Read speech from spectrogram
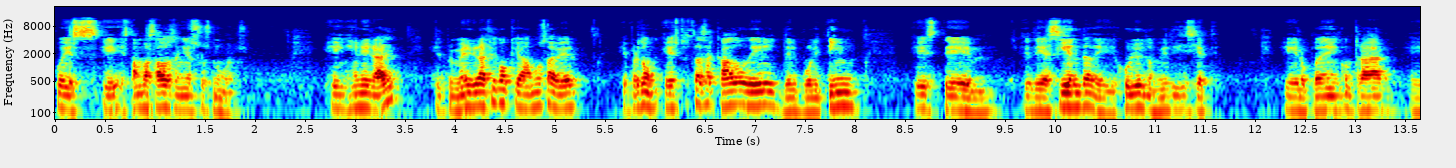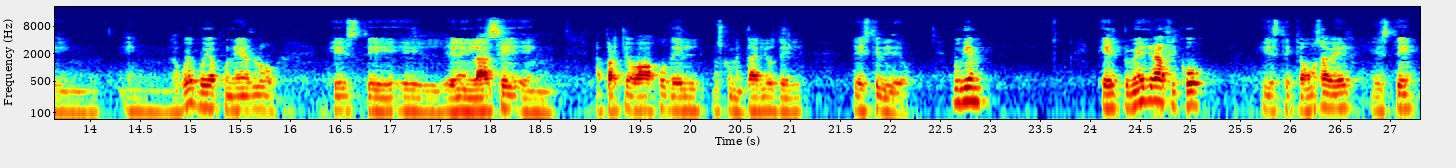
pues están basados en esos números. En general, el primer gráfico que vamos a ver, eh, perdón, esto está sacado del, boletín este, de Hacienda de julio del 2017. Eh, lo pueden encontrar en, la web. Voy a ponerlo este, el, enlace en la parte de abajo de los comentarios de este video. Muy bien, el primer gráfico este, que vamos a ver, este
